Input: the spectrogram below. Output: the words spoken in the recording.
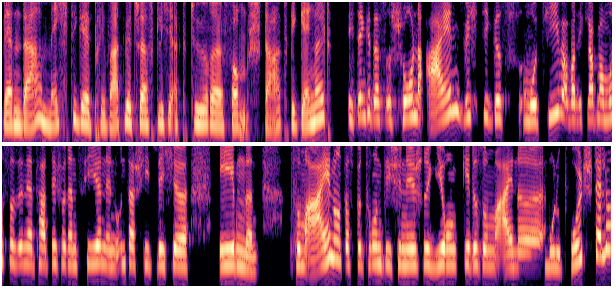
Werden da mächtige privatwirtschaftliche Akteure vom Staat gegängelt ich denke, das ist schon ein wichtiges Motiv, aber ich glaube, man muss das in der Tat differenzieren in unterschiedliche Ebenen. Zum einen, und das betont die chinesische Regierung, geht es um eine Monopolstellung,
